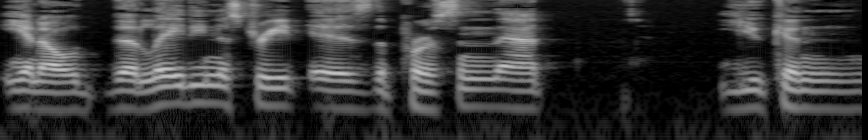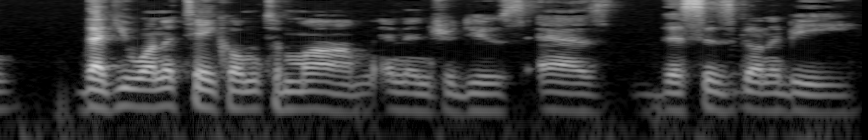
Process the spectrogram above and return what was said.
You know, the lady in the street is the person that you can that you want to take home to mom and introduce as this is going to be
